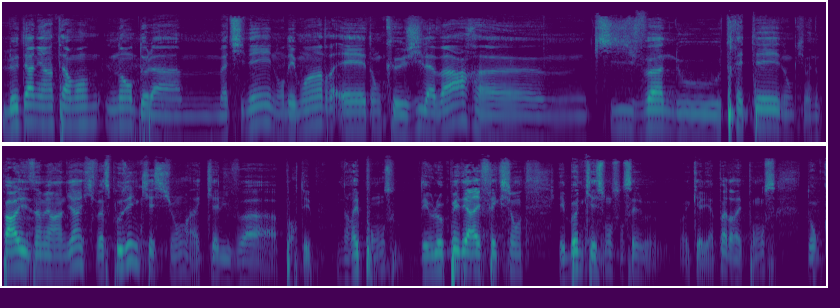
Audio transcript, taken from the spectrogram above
Le dernier intervenant de la matinée, non des moindres, est donc euh, Gilles Avard, euh, qui va nous traiter, donc il va nous parler des Amérindiens et qui va se poser une question à laquelle il va apporter une réponse, développer des réflexions. Les bonnes questions sont celles auxquelles il n'y a pas de réponse. Donc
